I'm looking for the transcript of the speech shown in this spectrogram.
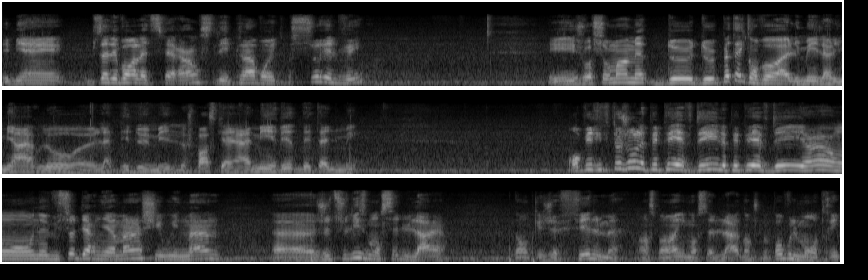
Eh bien, vous allez voir la différence. Les plants vont être surélevés. Et je vais sûrement mettre deux, deux. Peut-être qu'on va allumer la lumière, là, euh, la P2000. Je pense qu'elle mérite d'être allumée. On vérifie toujours le PPFD. Le PPFD, hein, on, a vu ça dernièrement chez Winman. Euh, j'utilise mon cellulaire. Donc, je filme en ce moment avec mon cellulaire. Donc, je ne peux pas vous le montrer.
